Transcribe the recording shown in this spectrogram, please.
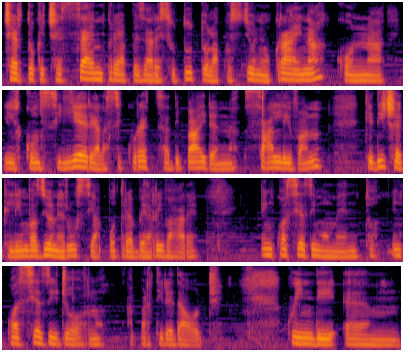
Certo che c'è sempre a pesare su tutto la questione ucraina, con il consigliere alla sicurezza di Biden, Sullivan, che dice che l'invasione russia potrebbe arrivare in qualsiasi momento, in qualsiasi giorno, a partire da oggi. Quindi ehm,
